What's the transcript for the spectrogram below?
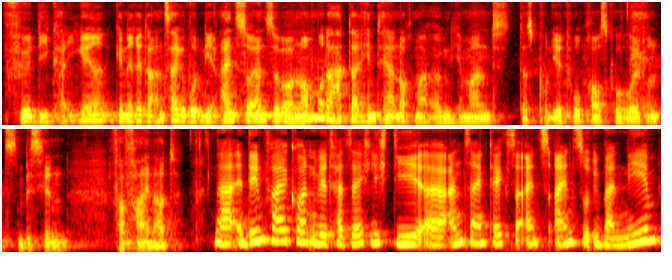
für die KI-generierte Anzeige, wurden die eins zu eins übernommen oder hat da hinterher nochmal irgendjemand das Poliertuch rausgeholt und es ein bisschen verfeinert? Na, in dem Fall konnten wir tatsächlich die äh, Anzeigentexte eins zu eins so übernehmen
